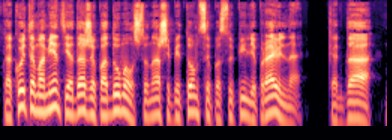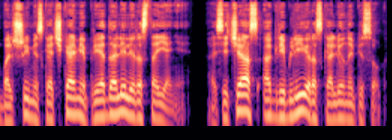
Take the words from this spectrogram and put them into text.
В какой-то момент я даже подумал, что наши питомцы поступили правильно, когда большими скачками преодолели расстояние. А сейчас огребли раскаленный песок.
